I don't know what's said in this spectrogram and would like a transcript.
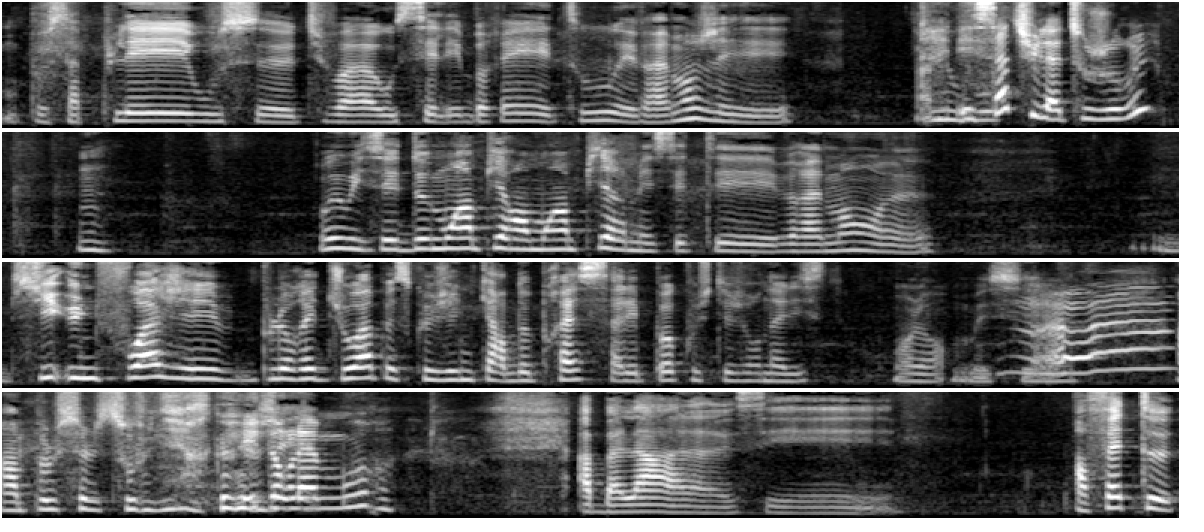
on peut s'appeler ou se, tu vois, ou célébrer et tout. Et vraiment, j'ai. Et ça, tu l'as toujours eu? Hmm. Oui, oui, c'est de moins pire en moins pire, mais c'était vraiment. Euh, si une fois j'ai pleuré de joie parce que j'ai une carte de presse à l'époque où j'étais journaliste. Voilà, mais c'est ah. un peu le seul souvenir que j'ai. Et dans l'amour? Ah bah là, c'est. En fait,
